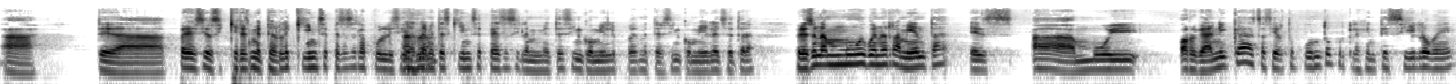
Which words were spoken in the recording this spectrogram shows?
ah, te da precios. Si quieres meterle 15 pesos a la publicidad, le metes 15 pesos, si le metes 5 mil, puedes meter 5 mil, etcétera. Pero es una muy buena herramienta, es ah, muy orgánica hasta cierto punto, porque la gente sí lo ve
